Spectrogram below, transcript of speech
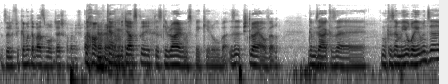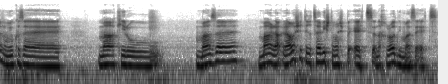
זה לפי כמות ה buzzword שיש לך במשפט. נכון, כן, ב JavaScript אז כאילו לא היה לי מספיק, כאילו, זה פשוט לא היה עובר. גם זה היה כזה, הם כזה, הם היו רואים את זה, והם היו כזה, מה, כאילו, מה זה, מה, למה שתרצה להשתמש בעץ? אנחנו לא יודעים מה זה עץ.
